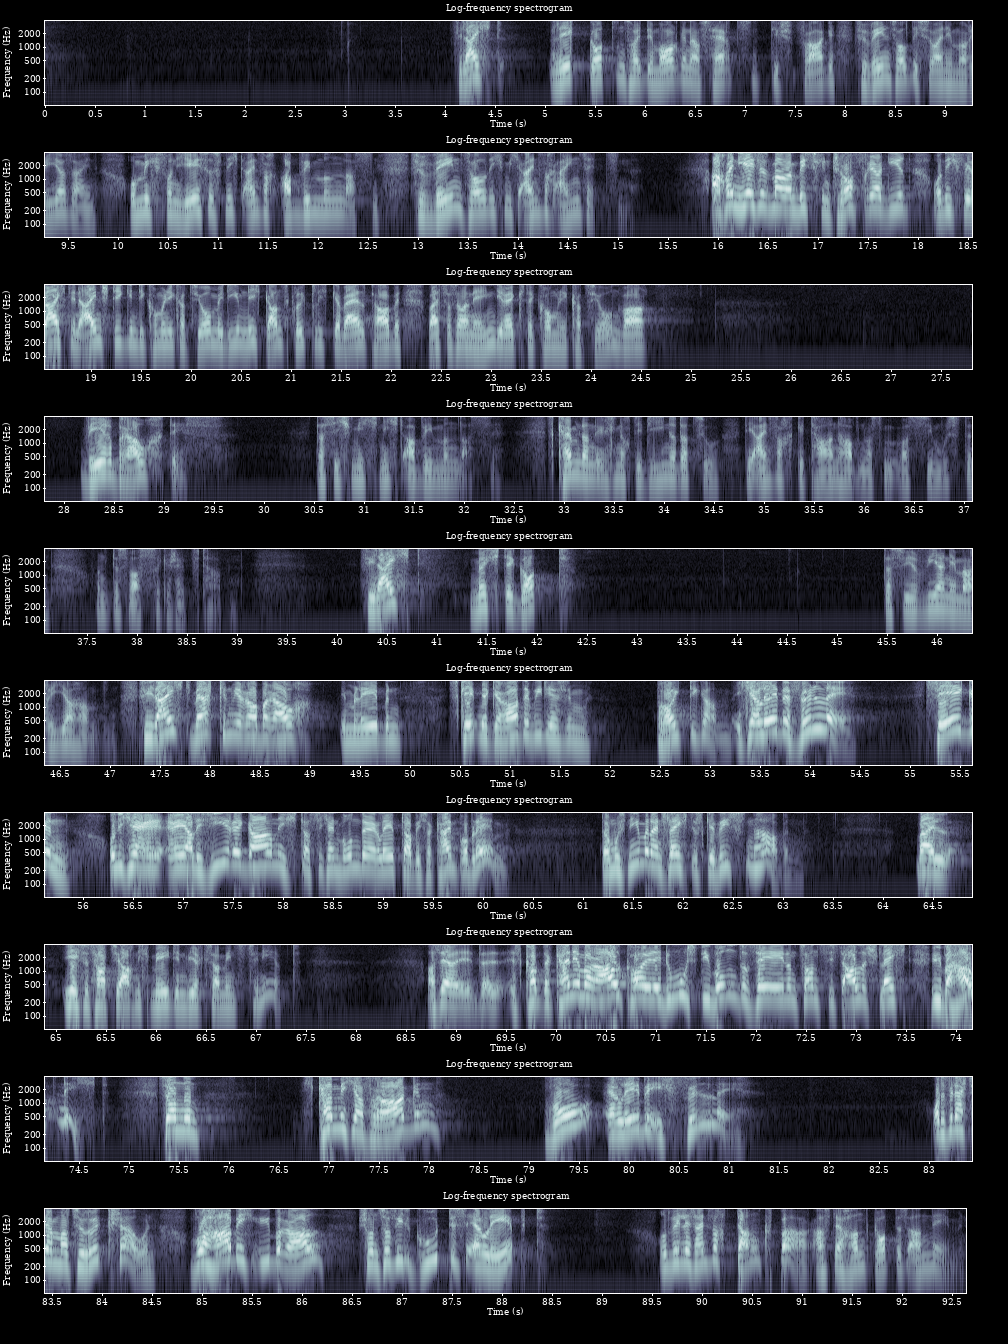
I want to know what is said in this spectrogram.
Vielleicht legt Gott uns heute Morgen aufs Herz die Frage, für wen sollte ich so eine Maria sein? Und mich von Jesus nicht einfach abwimmeln lassen. Für wen soll ich mich einfach einsetzen? Auch wenn Jesus mal ein bisschen schroff reagiert und ich vielleicht den Einstieg in die Kommunikation mit ihm nicht ganz glücklich gewählt habe, weil es so eine indirekte Kommunikation war. Wer braucht es, dass ich mich nicht abwimmeln lasse? Es kämen dann natürlich noch die Diener dazu, die einfach getan haben, was, was sie mussten und das Wasser geschöpft haben. Vielleicht möchte Gott, dass wir wie eine Maria handeln. Vielleicht merken wir aber auch im Leben, es geht mir gerade wie diesem Bräutigam. Ich erlebe Fülle, Segen und ich realisiere gar nicht, dass ich ein Wunder erlebt habe. Ist ja kein Problem. Da muss niemand ein schlechtes Gewissen haben, weil Jesus hat sie auch nicht medienwirksam inszeniert. Also es kommt da keine Moralkeule, du musst die Wunder sehen und sonst ist alles schlecht. Überhaupt nicht. Sondern ich kann mich ja fragen, wo erlebe ich Fülle? Oder vielleicht einmal zurückschauen, wo habe ich überall schon so viel Gutes erlebt und will es einfach dankbar aus der Hand Gottes annehmen.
